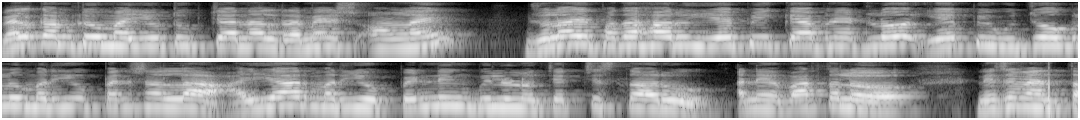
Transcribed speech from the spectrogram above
Welcome to my YouTube channel Ramesh online. July పదహారు ఏపీ కేబినెట్లో ఏపీ ఉద్యోగులు మరియు పెన్షన్ల ఐఆర్ మరియు పెండింగ్ బిల్లును చర్చిస్తారు అనే వార్తలో నిజమెంత?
